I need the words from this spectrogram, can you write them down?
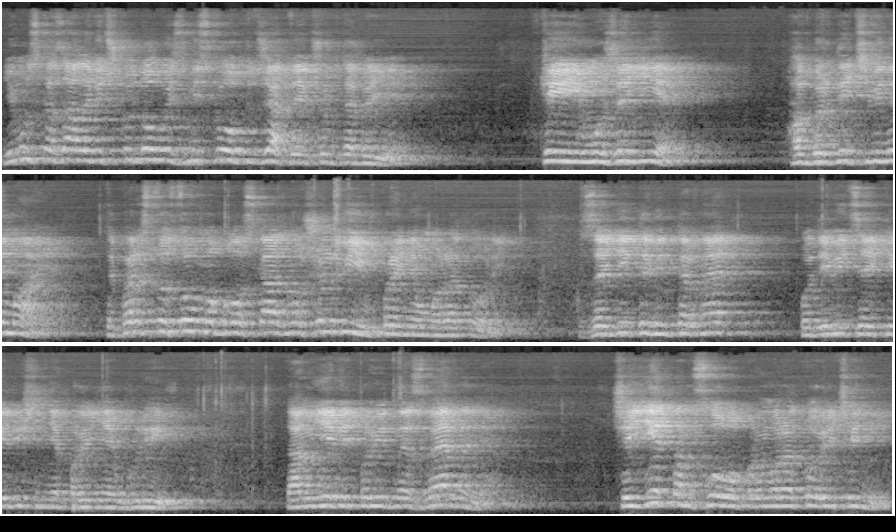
Йому сказали відшкодовуй з міського бюджету, якщо в тебе є. В Києві може є, а в Бердичеві немає. Тепер стосовно було сказано, що Львів прийняв мораторій. Зайдіть в інтернет, подивіться, які рішення прийняв Львів. Там є відповідне звернення. Чи є там слово про мораторій чи ні?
